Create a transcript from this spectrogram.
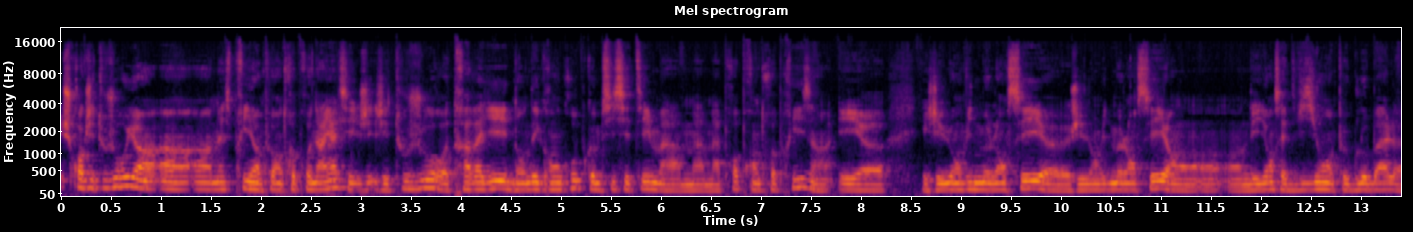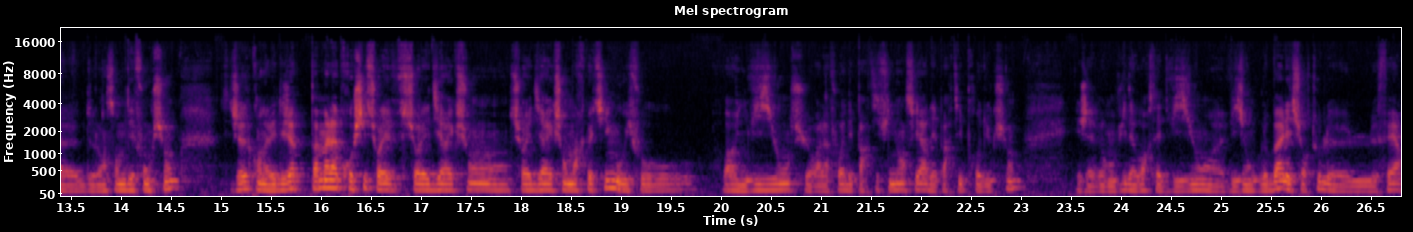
je crois que j'ai toujours eu un, esprit un peu entrepreneurial. J'ai toujours travaillé dans des grands groupes comme si c'était ma, propre entreprise. Et, euh, j'ai eu envie de me lancer, euh, eu envie de me lancer en, ayant cette vision un peu globale euh, de l'ensemble des fonctions. C'est déjà qu'on avait déjà pas mal approché sur les, directions, sur les directions marketing où il faut avoir une vision sur à la fois des parties financières, des parties production. Et j'avais envie d'avoir cette vision, globale et surtout le, faire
